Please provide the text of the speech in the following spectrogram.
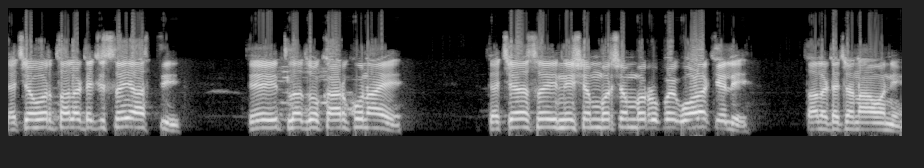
त्याच्यावर तलाट्याची सही असती. ते इथला जो कारकून आहे त्याच्या सहीने शंभर शंभर रुपये गोळा केले तलाट्याच्या नावाने.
